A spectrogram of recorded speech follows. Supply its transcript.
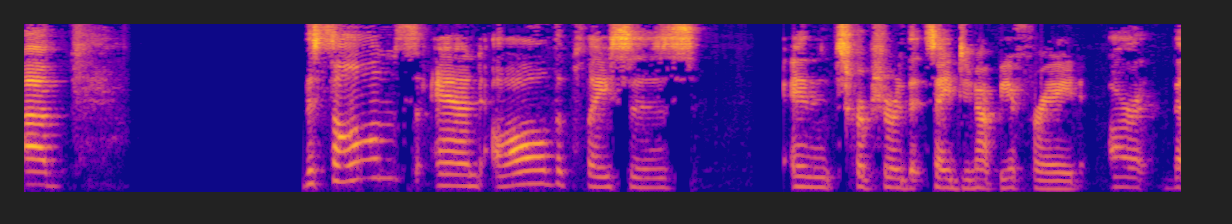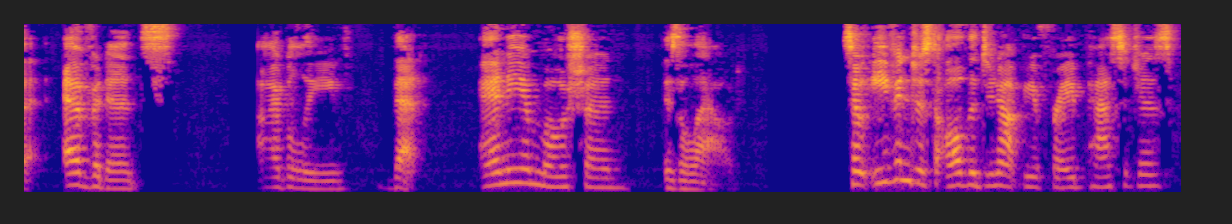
Um, the Psalms and all the places in scripture that say do not be afraid are the evidence, I believe, that any emotion is allowed. So even just all the do not be afraid passages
